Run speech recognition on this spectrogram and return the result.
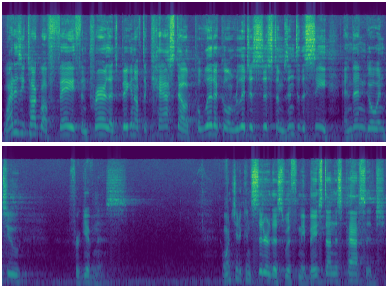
Why does he talk about faith and prayer that's big enough to cast out political and religious systems into the sea and then go into forgiveness? I want you to consider this with me based on this passage.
